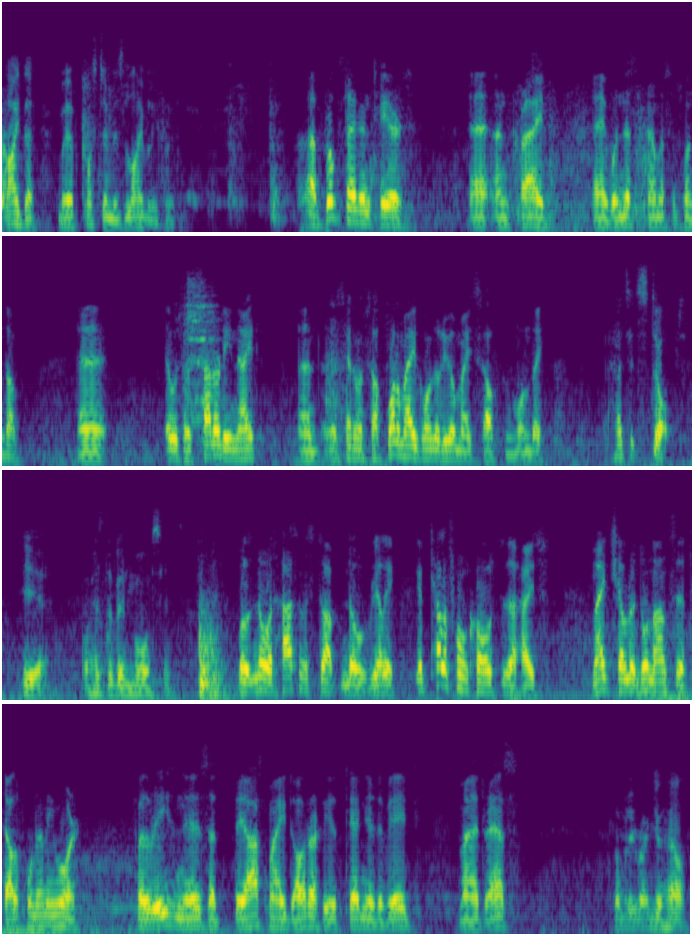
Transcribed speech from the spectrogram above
Either may have cost him his livelihood. I broke down in tears uh, and cried uh, when this premises went up. Uh, it was a Saturday night, and I said to myself, what am I going to do with myself on Monday? Has it stopped here, or has there been more since? Well, no, it hasn't stopped, no, really. Get telephone calls to the house. My children don't answer the telephone anymore. For the reason is that they asked my daughter, who is 10 years of age, my address. Somebody rang your house?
